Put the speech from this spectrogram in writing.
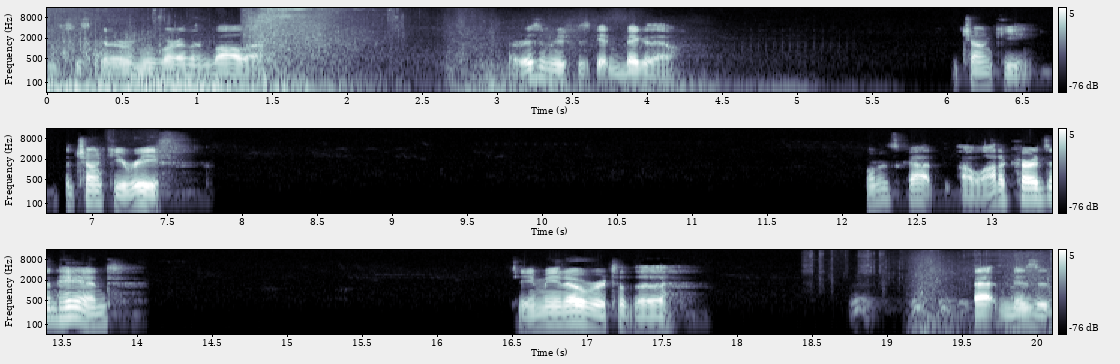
He's just going to remove our Linvala. The Risen Reef is getting big though. Chunky. The chunky reef. Opponent's got a lot of cards in hand. Game ain't over till the Fat Mizzet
